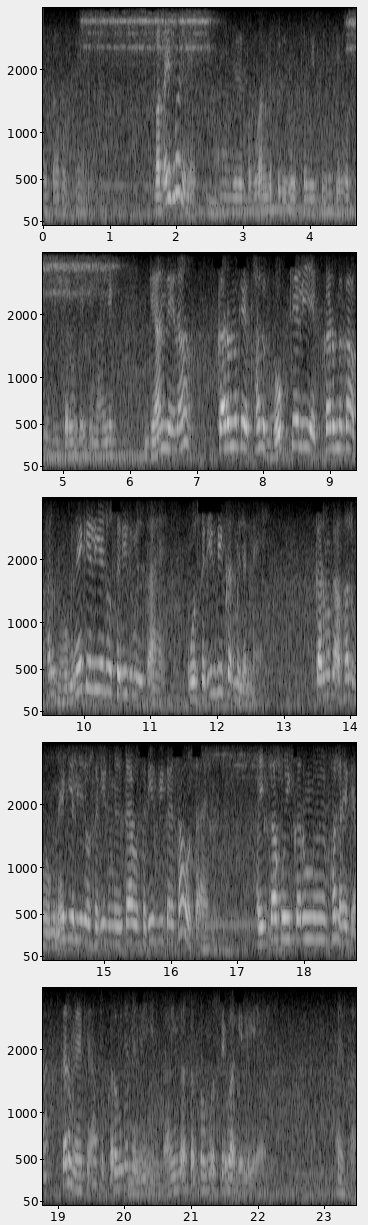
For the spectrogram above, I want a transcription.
ऐसा होते हैं। बताइए समझ में। हाँ, जैसे भगवान के शरीर होते हैं वैसे होते हैं कर्म के बिना। ये ध्यान देना कर्म के फल भोग के लिए, कर्म का फल भोगने के लिए जो शरीर मिलता है, वो शरीर भी कर्मजन्य है। कर्म का फल भोगने के लिए जो शरीर मिलता है, वो शरीर भी कैसा होता है? इनका कोई कर्म फल है क्या? कर्म है क्या? तो कर्मजन्य नहीं होता इनका। सब भगवत सेवा के लिए है। ऐसा।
